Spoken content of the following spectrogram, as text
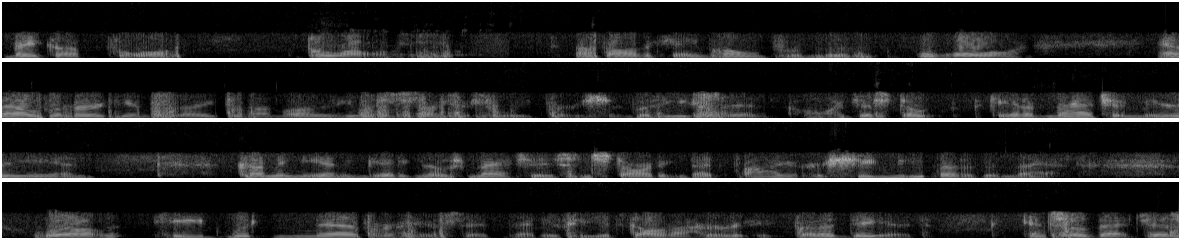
make up for the loss. My father came home from the war and I overheard him say to my mother, he was such a sweet person, but he said, "Oh, I just don't, I can't imagine Mary Ann coming in and getting those matches and starting that fire. She knew better than that." Well, he would never have said that if he had thought I heard it, but I did, and so that just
